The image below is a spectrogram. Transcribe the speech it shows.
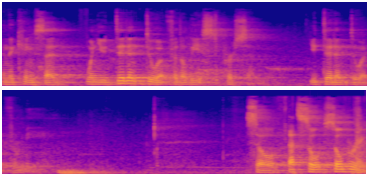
And the king said, When you didn't do it for the least person, you didn't do it for me. So that's so sobering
